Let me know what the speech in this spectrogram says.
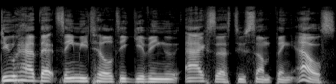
do have that same utility giving you access to something else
